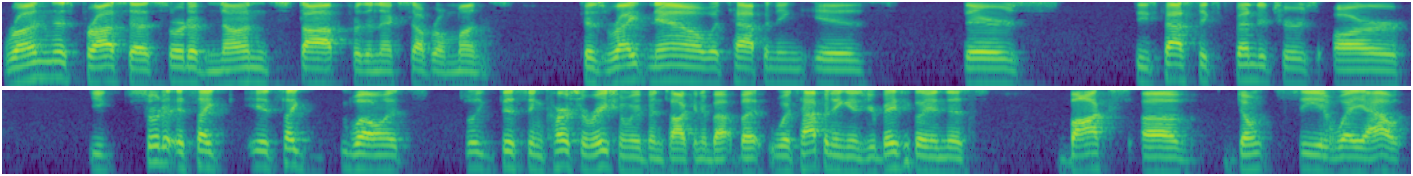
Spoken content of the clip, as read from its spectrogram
Run this process sort of non-stop for the next several months. Because right now what's happening is there's these past expenditures are you sort of it's like it's like well it's like this incarceration we've been talking about but what's happening is you're basically in this box of don't see a way out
